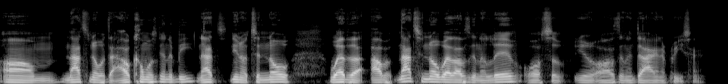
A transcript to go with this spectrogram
Um, not to know what the outcome was going to be, not you know to know whether I not to know whether I was going to live or so you know I was going to die in a precinct.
